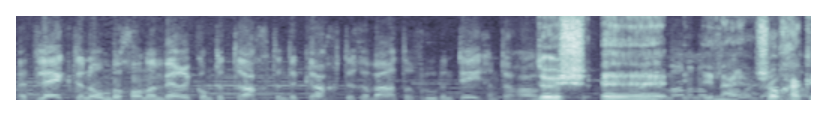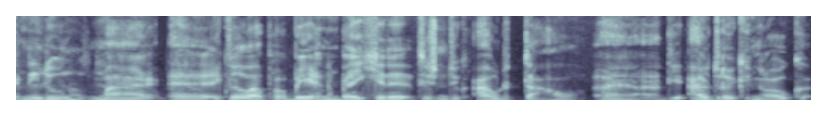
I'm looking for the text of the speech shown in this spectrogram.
Het lijkt een onbegonnen werk om te trachten de krachtige watervloeden tegen te houden. Dus, eh, nou ja, zo ga ik het niet doen. Maar eh, ik wil wel proberen een beetje, de, het is natuurlijk oude taal, eh, die uitdrukkingen ook.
